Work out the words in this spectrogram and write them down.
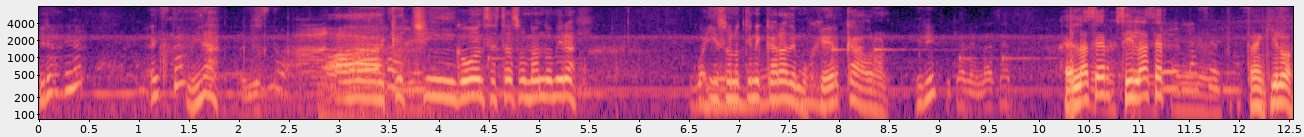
Mira, mira. Ahí está. Mira. ¡Ay, qué chingón! Se está asomando, mira. Güey, eso no tiene cara de mujer, cabrón. Mire. ¿El láser? Sí, láser. Tranquilo.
